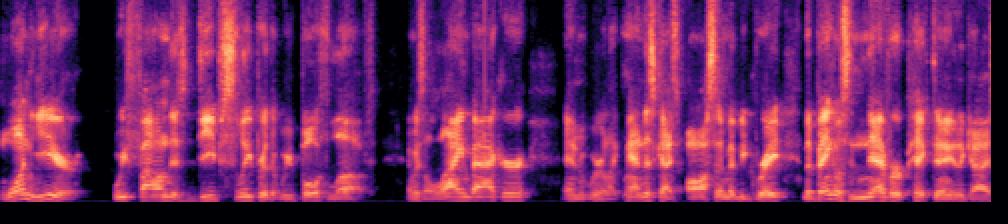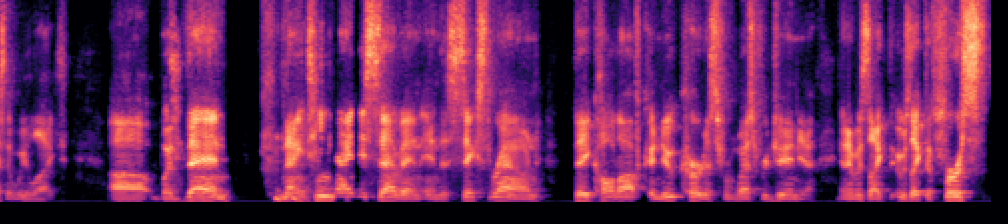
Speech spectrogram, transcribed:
one year we found this deep sleeper that we both loved. It was a linebacker, and we were like, "Man, this guy's awesome. It'd be great." And the Bengals never picked any of the guys that we liked, uh, but then 1997 in the sixth round, they called off Knute Curtis from West Virginia, and it was like it was like the first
